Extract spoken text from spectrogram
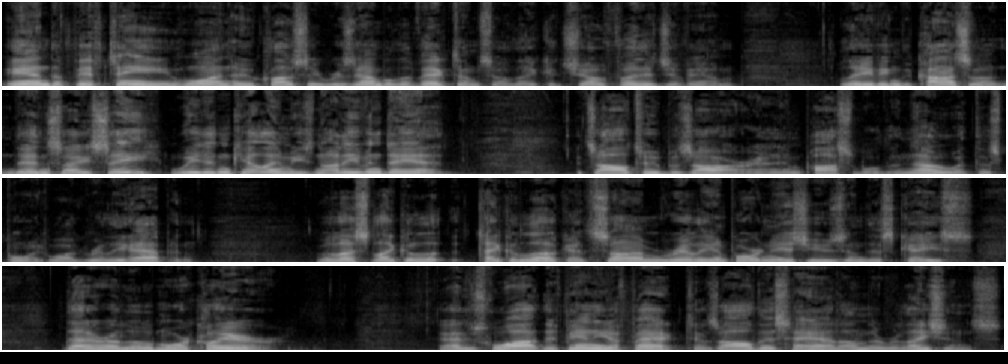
in the 15 one who closely resembled the victim so they could show footage of him leaving the consulate and then say, See, we didn't kill him, he's not even dead. It's all too bizarre and impossible to know at this point what really happened. But let's take a look, take a look at some really important issues in this case that are a little more clear. That is what, if any, effect has all this had on the relations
